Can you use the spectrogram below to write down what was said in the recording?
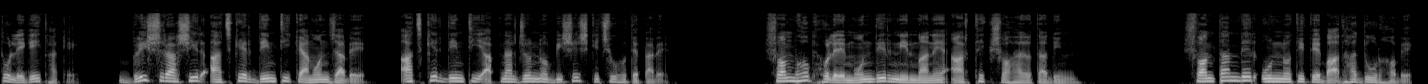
তো লেগেই থাকে। বৃষ রাশির আজকের দিনটি কেমন যাবে? আজকের দিনটি আপনার জন্য বিশেষ কিছু হতে পারে। সম্ভব হলে মন্দির নির্মাণে আর্থিক সহায়তা দিন। সন্তানদের উন্নতিতে বাধা দূর হবে।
